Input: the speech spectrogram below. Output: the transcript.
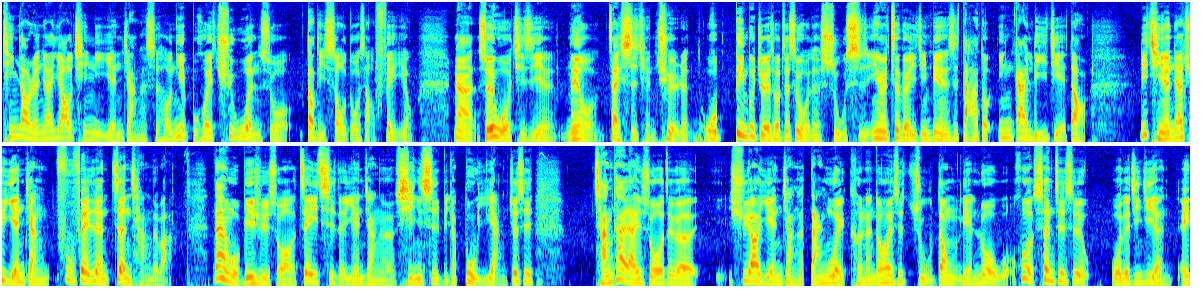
听到人家邀请你演讲的时候，你也不会去问说到底收多少费用。那所以，我其实也没有在事前确认。我并不觉得说这是我的疏失，因为这个已经变成是大家都应该理解到，你请人家去演讲付费是很正常的吧。但我必须说，这一次的演讲的形式比较不一样，就是常态来说，这个。需要演讲的单位可能都会是主动联络我，或甚至是我的经纪人，诶、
